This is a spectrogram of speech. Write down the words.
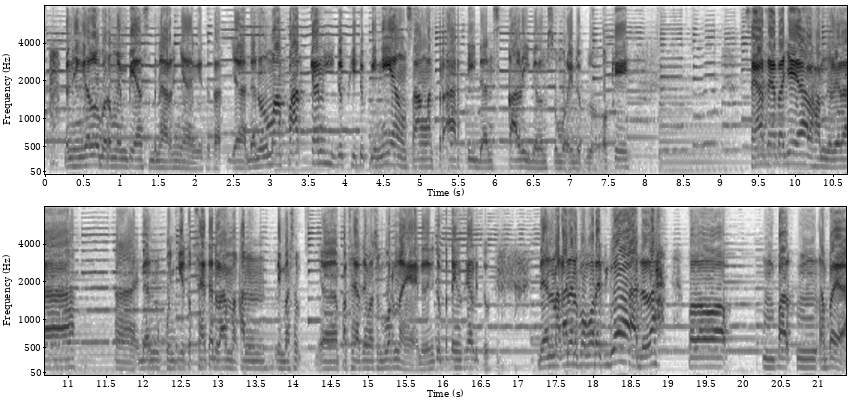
meninggal lo baru mimpi yang sebenarnya gitu ya dan lo manfaatkan hidup-hidup ini yang sangat berarti dan sekali dalam seumur hidup lo oke? Sehat-sehat aja ya alhamdulillah. Uh, dan kunci untuk sehat adalah makan lima uh, empat sehat lima sempurna ya dan itu penting sekali tuh. Dan makanan favorit gue adalah kalau empat mm, apa ya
